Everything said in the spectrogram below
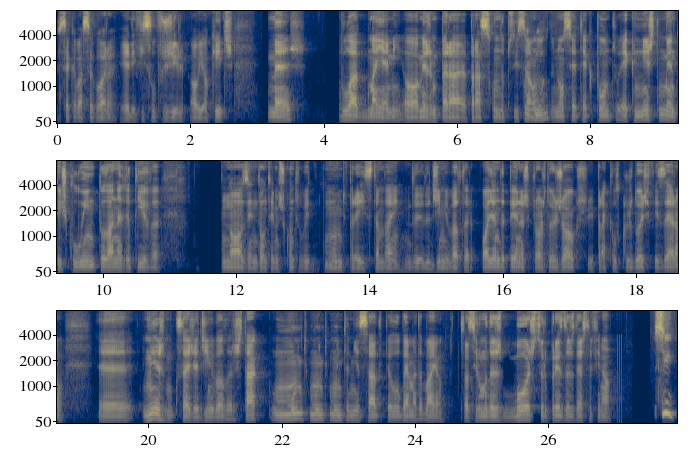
se acabasse agora é difícil fugir ao Jokic, mas do lado de Miami, ou mesmo para, a, para a segunda posição, uhum. não sei até que ponto é que neste momento, excluindo toda a narrativa nós então temos contribuído muito para isso também, de, de, Jimmy Butler, olhando apenas para os dois jogos e para aquilo que os dois fizeram, uh, mesmo que seja Jimmy Butler, está muito, muito, muito ameaçado pelo Bema da Bio. Está a ser uma das boas surpresas desta final. Sim,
